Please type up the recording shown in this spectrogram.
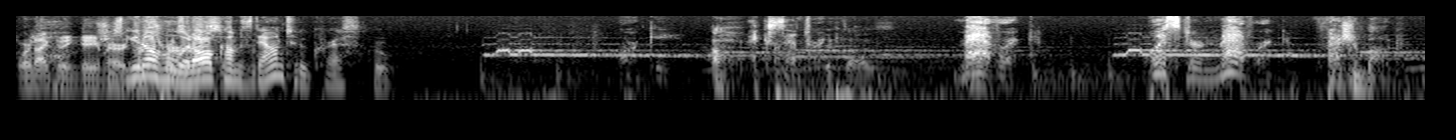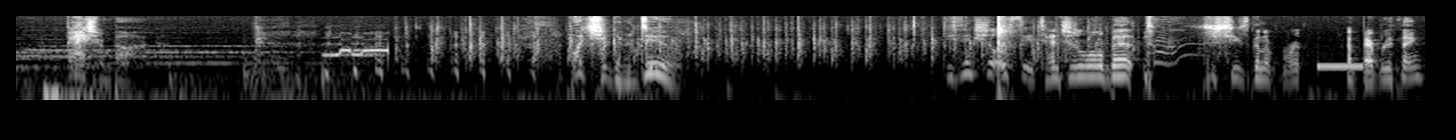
We're not getting gay marriage. You know who it all comes down to, Chris? Who? Quirky, Oh, eccentric, it does. maverick, Western maverick, Fashion bug. fashion bug. What's she gonna do? Do you think she likes the attention a little bit? She's gonna rip up everything.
